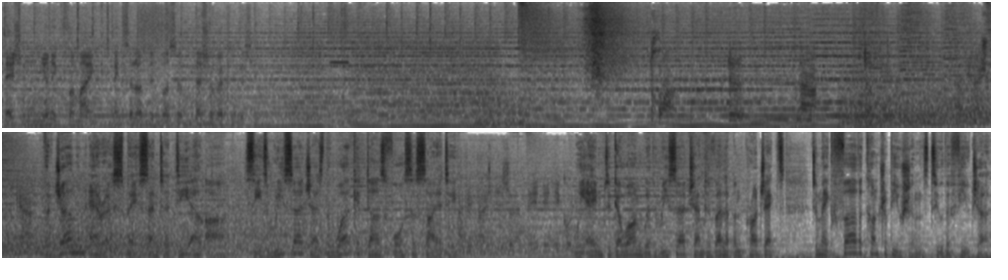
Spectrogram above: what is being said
Station Munich for Mike. Thanks a lot. It was a pleasure working with you. Trois, deux, un, top. Allumage Vulcain. The German Aerospace Center DLR sees research as the work it does for society. Allumage des EAP et décollage. We aim to go on with research and development projects to make further contributions to the future.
